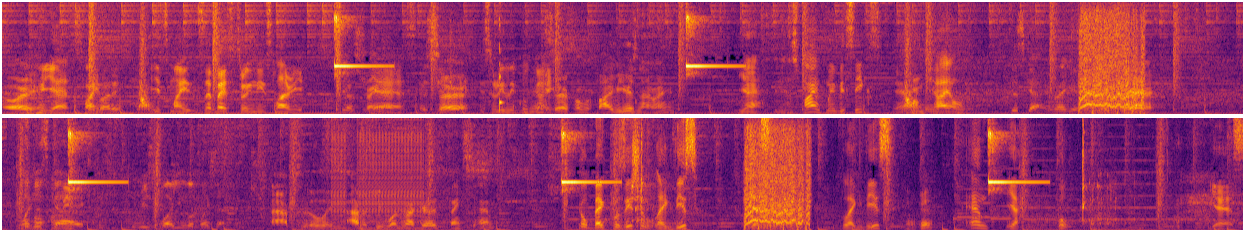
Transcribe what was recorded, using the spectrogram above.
How are you? yes, fine. buddy. It's my the best trainee is Larry. Best trainer. Yes. Yes, sir. He's a really good guy. Yes, guy. sir. For over five years now, right? Yeah, he's five, maybe six Yeah. from child. This guy right here. Sure. Not This guy me. is the reason why you look like that. Absolutely. I have a P1 record thanks to him. Your back position like this. Yes. Like this. Okay. And yeah, pull. Yes,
